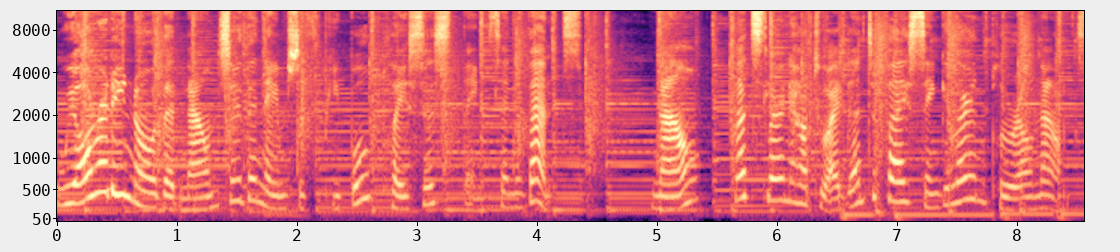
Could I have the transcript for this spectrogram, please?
We already know that nouns are the names of people, places, things, and events. Now, let's learn how to identify singular and plural nouns.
